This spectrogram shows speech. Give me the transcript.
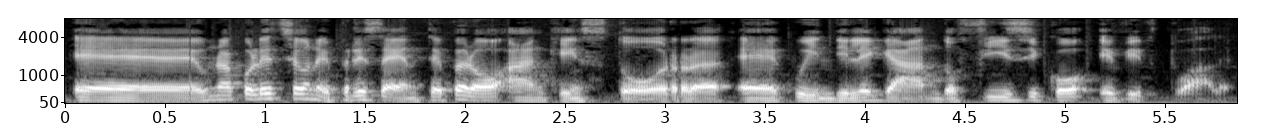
È una collezione presente però anche in store, eh, quindi legando fisico e virtuale.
